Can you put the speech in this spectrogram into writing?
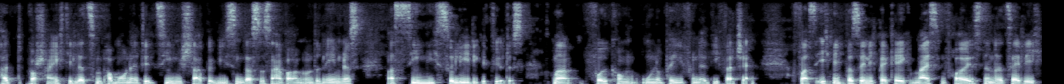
hat wahrscheinlich die letzten paar Monate ziemlich stark bewiesen, dass es einfach ein Unternehmen ist, was ziemlich solide geführt ist. Mal vollkommen unabhängig von der. Auf was ich mich persönlich bei Cake am meisten freue, ist dann tatsächlich,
